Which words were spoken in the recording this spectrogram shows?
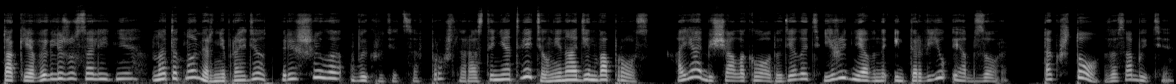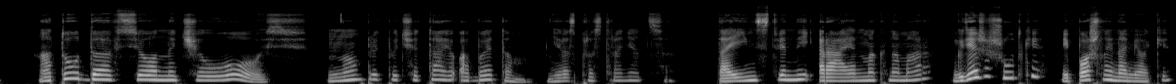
«Так я выгляжу солиднее, но этот номер не пройдет». Решила выкрутиться. В прошлый раз ты не ответил ни на один вопрос, а я обещала Клоду делать ежедневные интервью и обзоры. Так что за событие? Оттуда все началось, но предпочитаю об этом не распространяться. Таинственный Райан Макнамара? Где же шутки и пошлые намеки?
